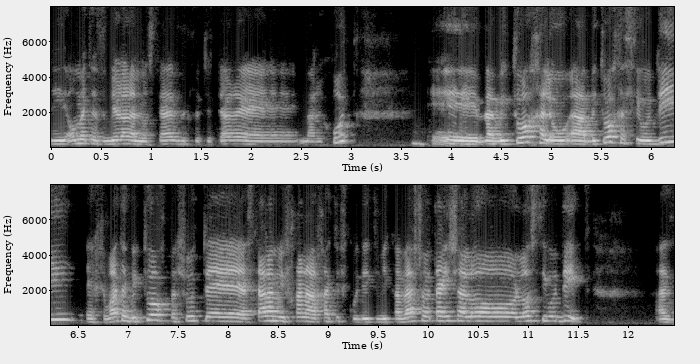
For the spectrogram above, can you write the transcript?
אני עוד מעט אסביר על הנושא הזה קצת יותר אה, באריכות, אה, והביטוח הביטוח הסיעודי, חברת הביטוח פשוט עשתה לה מבחן הערכה תפקודית והיא קבעה שאותה אישה לא, לא סיעודית. אז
